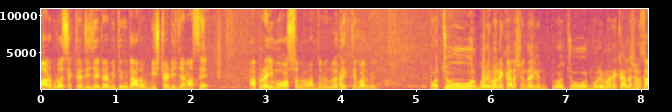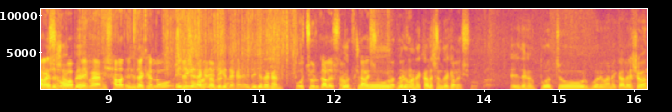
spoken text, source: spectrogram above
মার্বলস একটা ডিজাইন এটার ভিতরে কিন্তু আরও বিশটা ডিজাইন আছে। আপনারা এই হোয়াটসঅ্যাপের মাধ্যমে এগুলো দেখতে পারবেন। প্রচুর পরিমাণে কালেকশন দেখেন প্রচুর পরিমাণে কালেকশন ভাই, আমি সারাদিন দেখালেও শেষ এইদিকে করা দেখেন না। দেখেন দেখেন। প্রচুর কালেকশন প্রচুর পরিমাণে কালেকশন দেখেন। এই দেখেন প্রচুর পরিমাণে কালেকশন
